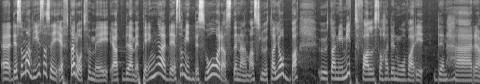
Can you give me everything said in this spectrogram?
Eh, det som har visat sig efteråt för mig är att det där med pengar, det är som inte det svåraste när man slutar jobba, utan i mitt fall så har det nog varit den här eh,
